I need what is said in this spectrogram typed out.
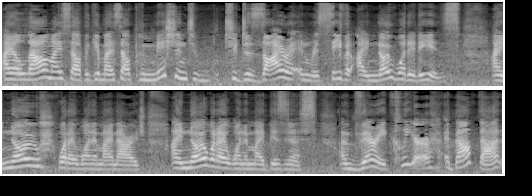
I allow myself and give myself permission to, to desire it and receive it. I know what it is. I know what I want in my marriage. I know what I want in my business. I'm very clear about that.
